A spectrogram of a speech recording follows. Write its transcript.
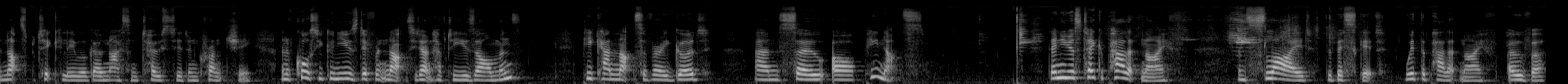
the nuts particularly will go nice and toasted and crunchy. And of course you can use different nuts, you don't have to use almonds. Pecan nuts are very good, and so are peanuts. Then you just take a palette knife and slide the biscuit with the palette knife over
